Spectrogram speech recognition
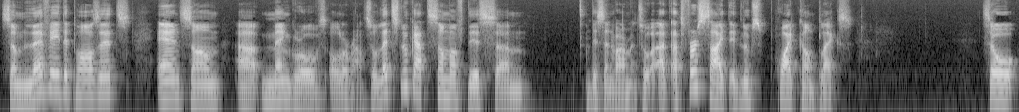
some levee deposits, and some uh, mangroves all around. So let's look at some of this, um, this environment. So at, at first sight, it looks quite complex. So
